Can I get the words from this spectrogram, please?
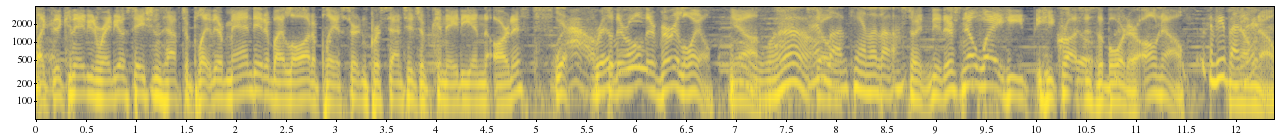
like the canadian radio stations have to play they're mandated by law to play a certain percentage of canadian artists Yes. so they're all they're very loyal yeah wow. so, I love Canada. so there's no way he he crosses the border oh no Have you been no there? no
